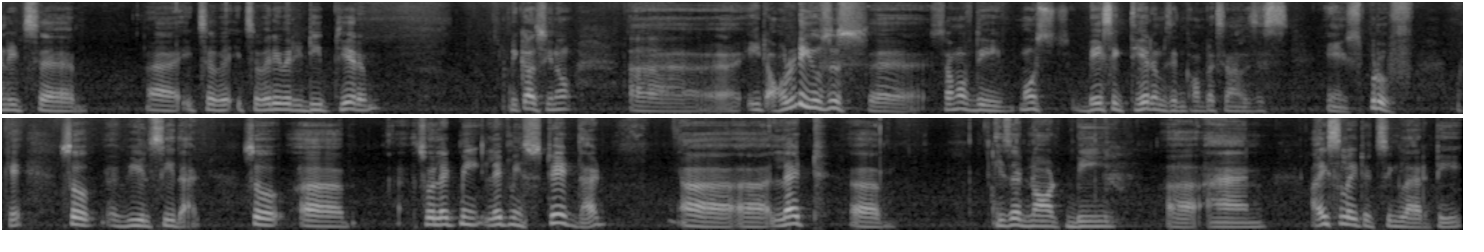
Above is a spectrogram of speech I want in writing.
and it is a uh, it's a it's a very very deep theorem because you know uh, it already uses uh, some of the most basic theorems in complex analysis in its proof okay? So uh, we will see that. So uh, so let me let me state that uh, let z naught be an isolated singularity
